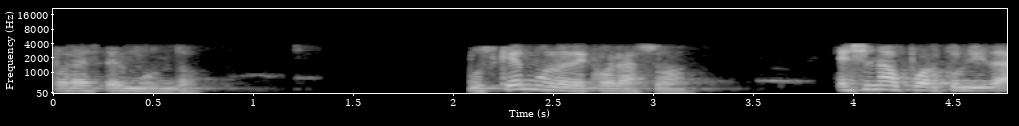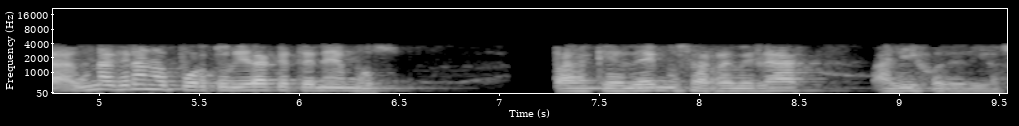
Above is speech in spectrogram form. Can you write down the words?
para este mundo. Busquémosle de corazón. Es una oportunidad, una gran oportunidad que tenemos para que demos a revelar al Hijo de Dios.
